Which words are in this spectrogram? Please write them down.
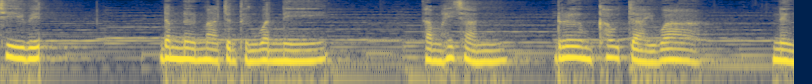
ชีวิตดำเนินมาจนถึงวันนี้ทำให้ฉันเริ่มเข้าใจว่าหนึ่ง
